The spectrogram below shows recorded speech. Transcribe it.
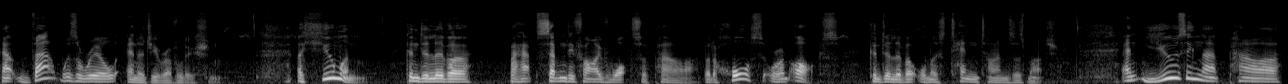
Now that was a real energy revolution. A human can deliver perhaps 75 watts of power, but a horse or an ox can deliver almost 10 times as much. And using that power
